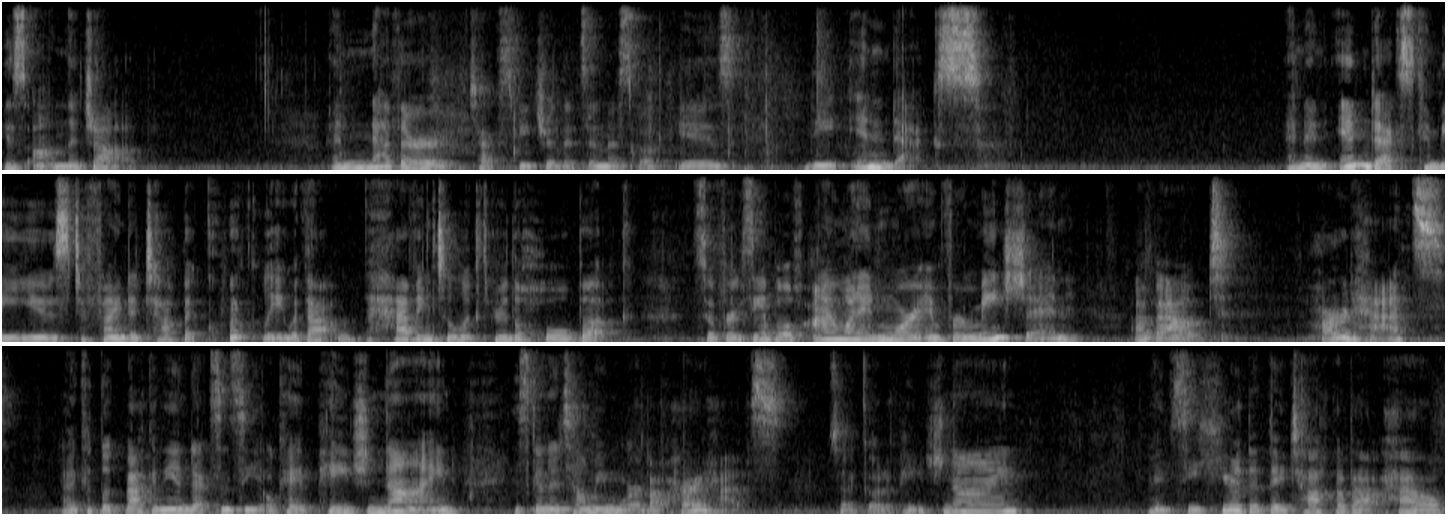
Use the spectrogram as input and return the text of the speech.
is on the job. Another text feature that's in this book is the index. And an index can be used to find a topic quickly without having to look through the whole book. So, for example, if I wanted more information about hard hats, I could look back in the index and see, okay, page nine is going to tell me more about hard hats. So I go to page nine, and I see here that they talk about how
